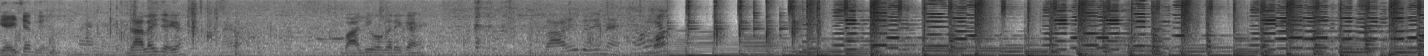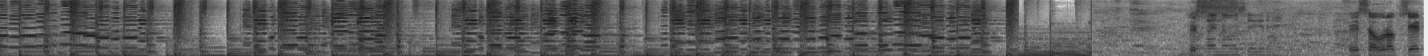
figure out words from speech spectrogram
घ्यायच्यात काय? नाही, नाही. घालायचे का? बाली वगैरे काय? बाळी बिळी नाही. मग? काय नवस वगैरे आहे? हे सौरभ शेठ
